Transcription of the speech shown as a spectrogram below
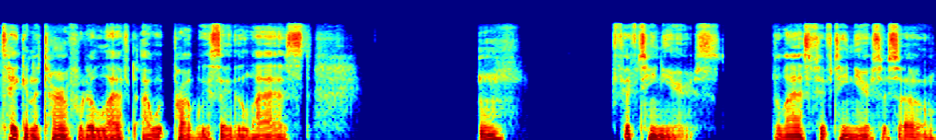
taken a turn for the left, I would probably say the last mm, 15 years, the last 15 years or so.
